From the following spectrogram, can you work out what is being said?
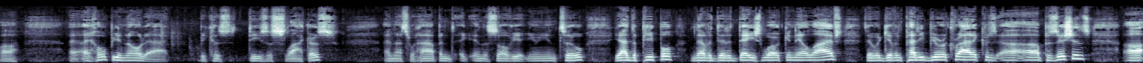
Uh, I, I hope you know that because these are slackers, and that's what happened in the Soviet Union too. You had the people never did a day's work in their lives; they were given petty bureaucratic uh, uh, positions, uh,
